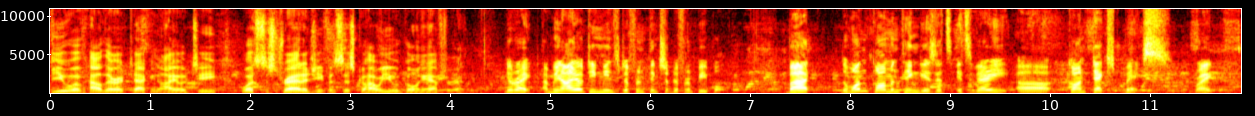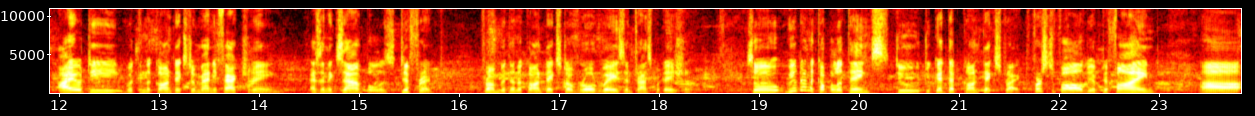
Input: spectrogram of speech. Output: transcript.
view of how they're attacking IoT. What's the strategy for Cisco? How are you going after it? You're right. I mean, IoT means different things to different people. But the one common thing is it's, it's very uh, context-based, right? IoT within the context of manufacturing, as an example, is different from within the context of roadways and transportation. So we've done a couple of things to, to get that context right. First of all, we have defined uh,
